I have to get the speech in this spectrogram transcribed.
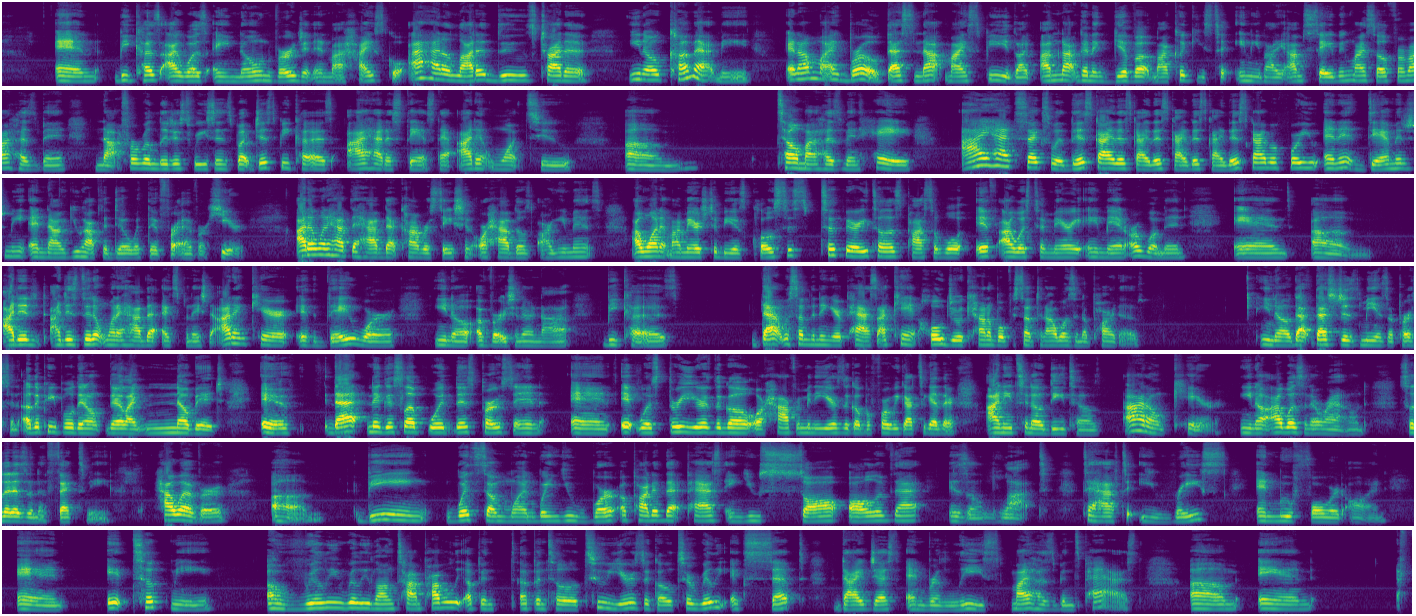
And because i was a known virgin in my high school i had a lot of dudes try to you know come at me. And i'm like bro that's not my speed. Like i'm not going to give up my cookies to anybody. I'm saving myself for my husband not for religious reasons but just because i had a stance that i didn't want to um, tell my husband, hey, I had sex with this guy, this guy, this guy, this guy, this guy before you, and it damaged me, and now you have to deal with it forever here. I don't want to have to have that conversation or have those arguments. I wanted my marriage to be as close to fairy tale as possible if I was to marry a man or woman. And um, I did I just didn't want to have that explanation. I didn't care if they were, you know, a virgin or not because that was something in your past. I can't hold you accountable for something I wasn't a part of. You know, that that's just me as a person. Other people they don't they're like, "No bitch. If that nigga slept with this person and it was 3 years ago or however many years ago before we got together, I need to know details." I don't care. You know, I wasn't around, so that doesn't affect me. However, um being with someone when you were a part of that past and you saw all of that is a lot to have to erase and move forward on. And it took me a really really long time probably up in up until 2 years ago to really accept digest and release my husband's past um and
